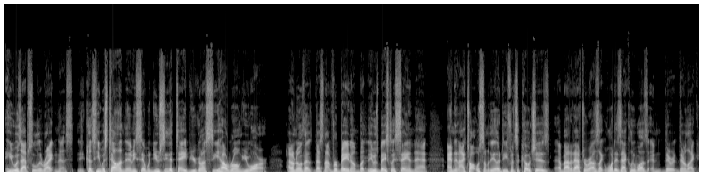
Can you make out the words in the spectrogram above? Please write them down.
he was absolutely right in this because he was telling them. He said, "When you see the tape, you're going to see how wrong you are." I don't know if that, that's not verbatim, but he was basically saying that. And then I talked with some of the other defensive coaches about it afterward. I was like, "What exactly was?" And they're they're like.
